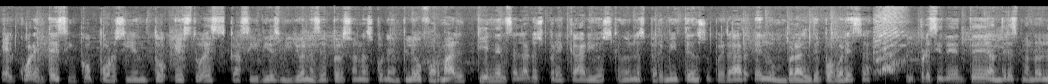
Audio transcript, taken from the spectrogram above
el 45%, esto es, casi 10 millones de personas con empleo formal, tienen salarios precarios que no les permiten superar el umbral de pobreza. El presidente Andrés Manuel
